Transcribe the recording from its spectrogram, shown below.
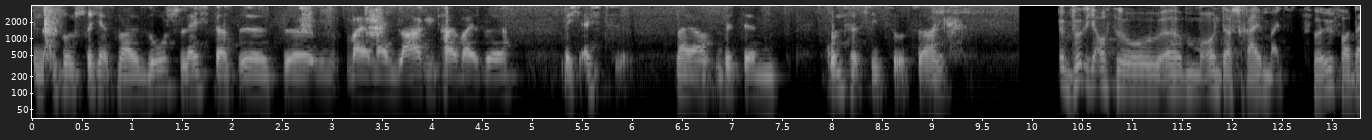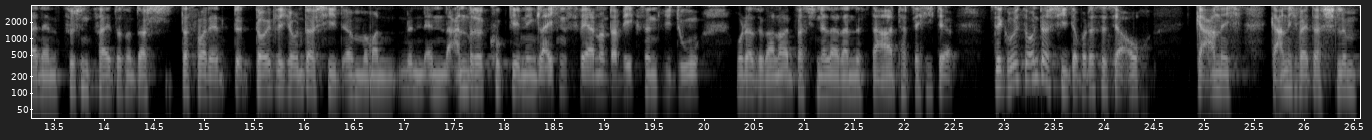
in Anführungsstrichen jetzt mal so schlecht, dass es äh, bei meinen Lagen teilweise mich echt, naja, ein bisschen runterzieht sozusagen. Würde ich auch so ähm, unterschreiben. 1,12 war deine Zwischenzeit. Das, das war der deutliche Unterschied, ähm, wenn man in, in andere guckt, die in den gleichen Sphären unterwegs sind wie du oder sogar noch etwas schneller, dann ist da tatsächlich der, der größte Unterschied. Aber das ist ja auch gar nicht, gar nicht weiter schlimm.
